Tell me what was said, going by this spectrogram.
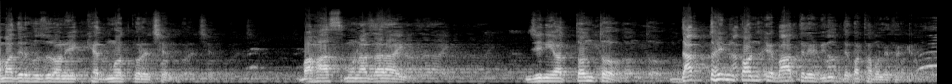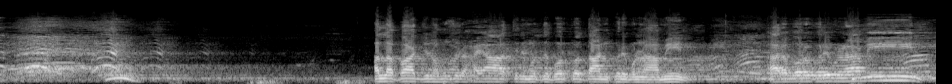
আমাদের হুজুর অনেক খেদমত করেছেন। বাহাস মোনাজারাই যিনি অত্যন্ত দায়িত্বহীন কণ্ঠে বাতিলের বিরুদ্ধে কথা বলে থাকেন। আল্লাহ পাক যেন হুজুর হায়াতের মধ্যে বরকত দান করে বলুন, আমিন। আর বড় করে বলুন, আমিন।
